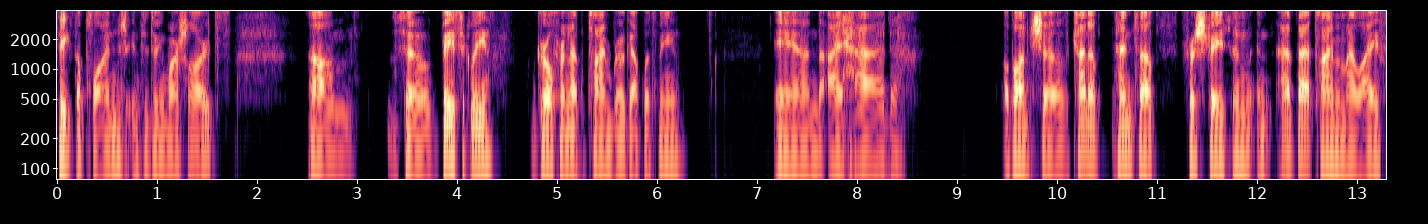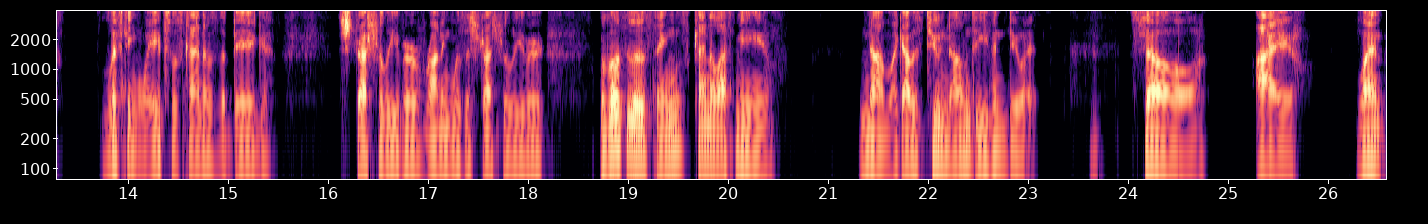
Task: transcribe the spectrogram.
take the plunge into doing martial arts. Um, so basically, girlfriend at the time broke up with me, and I had a bunch of kind of pent up frustration. And at that time in my life, lifting weights was kind of the big stress reliever. Running was a stress reliever. But both of those things kind of left me numb. Like I was too numb to even do it. Hmm. So I went,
